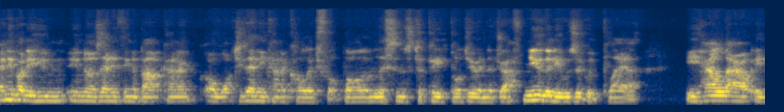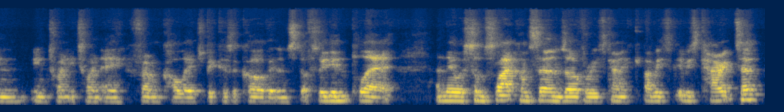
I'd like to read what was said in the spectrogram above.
anybody who, who knows anything about kind of or watches any kind of college football and listens to people during the draft knew that he was a good player he held out in in 2020 from college because of COVID and stuff, so he didn't play. And there were some slight concerns over his kind of of his, of his character.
